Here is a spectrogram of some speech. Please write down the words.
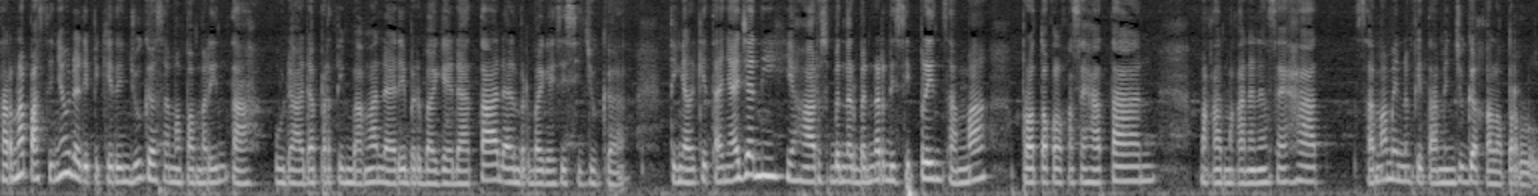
karena pastinya udah dipikirin juga sama pemerintah udah ada pertimbangan dari berbagai data dan berbagai sisi juga tinggal kitanya aja nih yang harus bener-bener disiplin sama protokol kesehatan makan makanan yang sehat sama minum vitamin juga kalau perlu.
